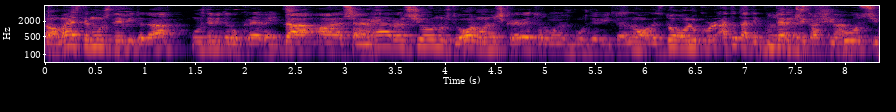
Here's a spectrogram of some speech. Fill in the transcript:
Nu, mai este muș de vită, da? Muș de vită cu creveți. Da, așa e. Iar și eu nu știu, ori mănânci creveți, ori mănânci muș de vită. Nu, sunt două lucruri atât de puternice Nu, ca și da. gust și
